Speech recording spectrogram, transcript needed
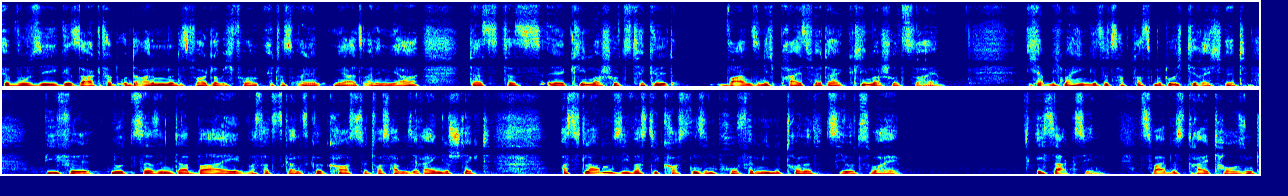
äh, wo sie gesagt hat, unter anderem, das war glaube ich vor etwas mehr als einem Jahr, dass das Klimaschutzticket wahnsinnig preiswerter Klimaschutz sei. Ich habe mich mal hingesetzt, habe das mal durchgerechnet. Wie viele Nutzer sind dabei? Was hat das Ganze gekostet? Was haben Sie reingesteckt? Was glauben Sie, was die Kosten sind pro Vermienetonne CO2? Ich sag's Ihnen. 2.000 bis 3.000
